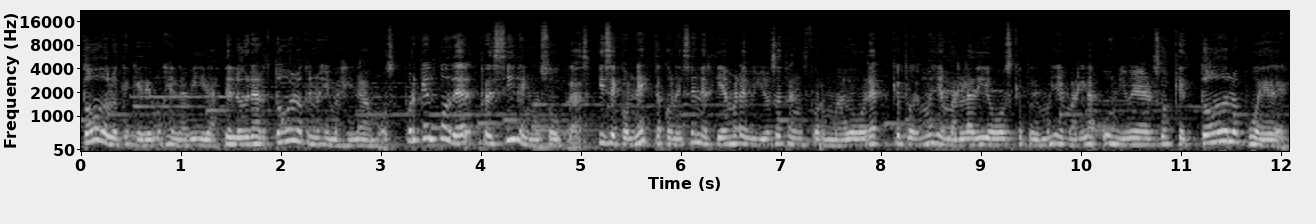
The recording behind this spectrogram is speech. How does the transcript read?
todo lo que queremos en la vida, de lograr todo lo que nos imaginamos, porque el poder reside en nosotras y se conecta con esa energía maravillosa transformadora que podemos llamarla Dios, que podemos llamarla universo, que todo lo puede.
